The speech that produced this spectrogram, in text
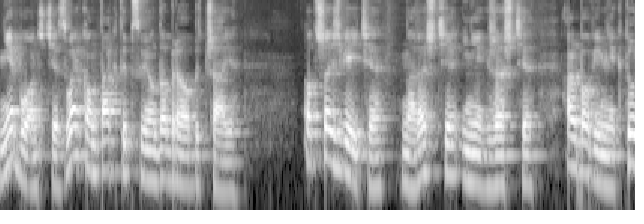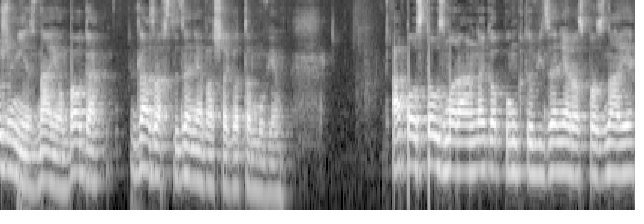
nie błądźcie, złe kontakty psują dobre obyczaje. Otrzeźwiejcie nareszcie i nie grzeszcie, albowiem niektórzy nie znają Boga. Dla zawstydzenia waszego to mówię. Apostoł z moralnego punktu widzenia rozpoznaje,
